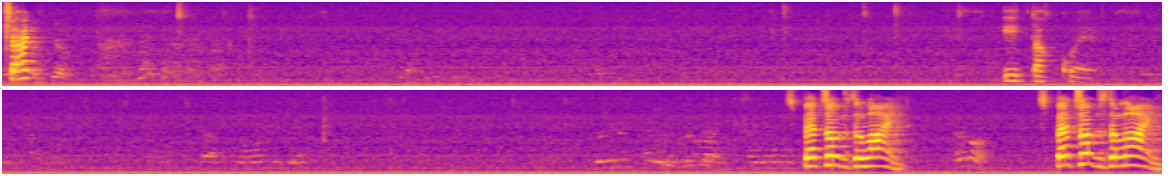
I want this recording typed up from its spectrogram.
čak... I tako je. Spets up the line. That's ops the line.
